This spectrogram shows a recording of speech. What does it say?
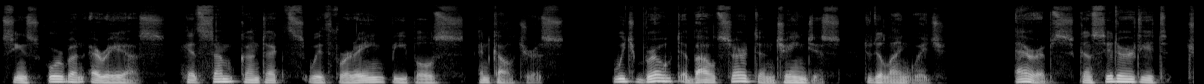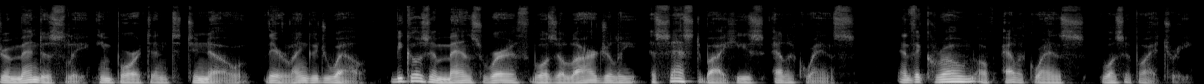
since urban areas had some contacts with foreign peoples and cultures, which brought about certain changes to the language. Arabs considered it tremendously important to know their language well, because a man's worth was largely assessed by his eloquence, and the crown of eloquence was a poetry.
